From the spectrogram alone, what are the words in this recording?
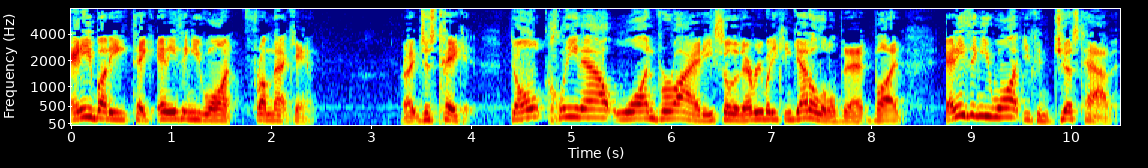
anybody take anything you want from that can, right? Just take it. Don't clean out one variety so that everybody can get a little bit, but anything you want, you can just have it.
